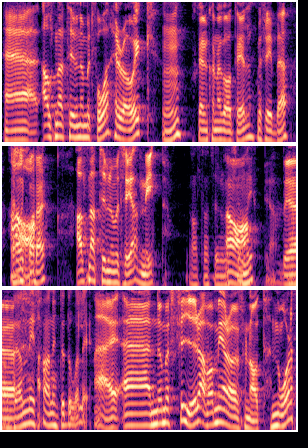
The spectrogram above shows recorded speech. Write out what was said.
Eh, alternativ nummer två, Heroic. Mm. Ska den kunna gå till. Med Fribbe. Är han kvar där? Alternativ nummer tre, NIP. Alternativ nummer Ja, två, NIP ja. det- ja. Den är fan inte dålig. Nej, eh, nummer fyra, vad mer har vi för något? North?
